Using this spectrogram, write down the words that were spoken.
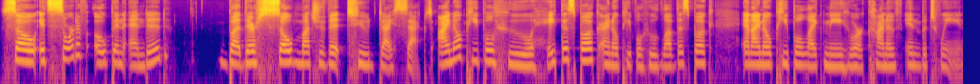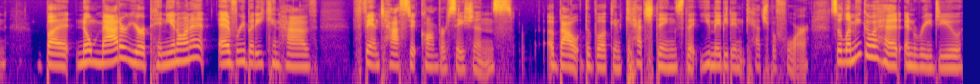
So it's sort of open ended, but there's so much of it to dissect. I know people who hate this book, I know people who love this book, and I know people like me who are kind of in between. But no matter your opinion on it, everybody can have fantastic conversations about the book and catch things that you maybe didn't catch before. So let me go ahead and read you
